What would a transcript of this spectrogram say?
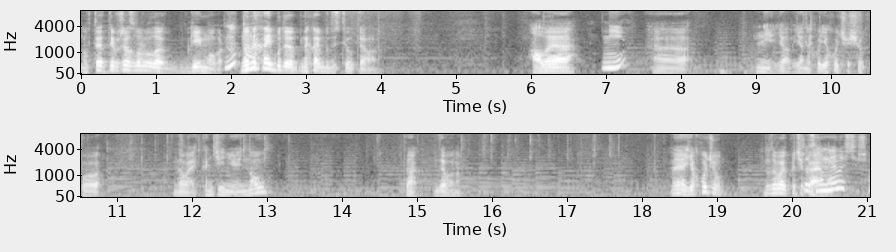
Ну, ти, ти вже зловила Over. Ну, ну нехай буде, нехай буде Steel Але. Ні? Е, ні, я, я, не, я хочу, щоб. е, Давай, continue no. Так, де воно? Е, я хочу. Ну давай Що почекаємо. зломилось чи що?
